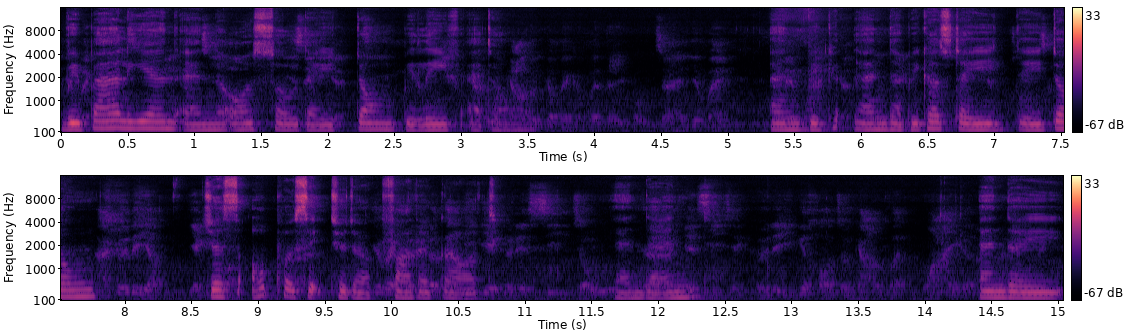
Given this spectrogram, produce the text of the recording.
rebellion and also they don't believe at all. And, bec- and because they, they don't just opposite to the Father God. And then and they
